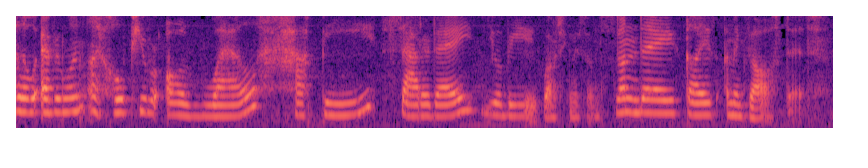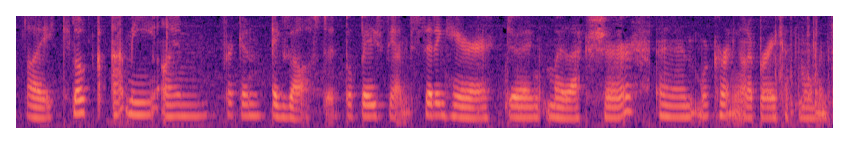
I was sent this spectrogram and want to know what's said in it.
Hello everyone, I hope you are all well. Happy Saturday. You'll be watching this on Sunday. Guys, I'm exhausted. Like, look at me, I'm freaking exhausted. But basically, I'm sitting here doing my lecture. Um, we're currently on a break at the moment,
